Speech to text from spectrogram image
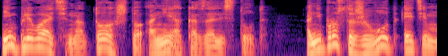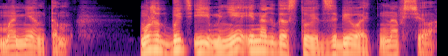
Им плевать на то, что они оказались тут. Они просто живут этим моментом. Может быть, и мне иногда стоит забивать на все.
